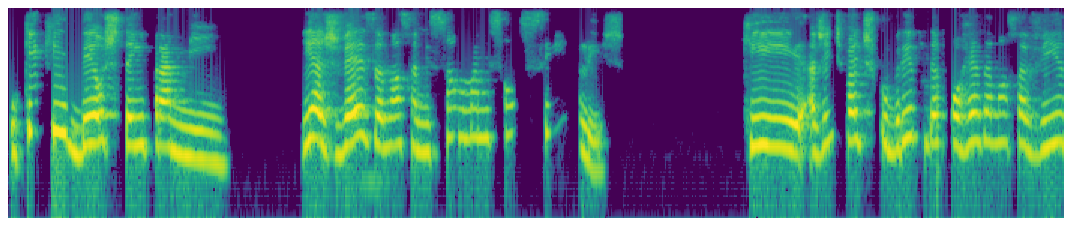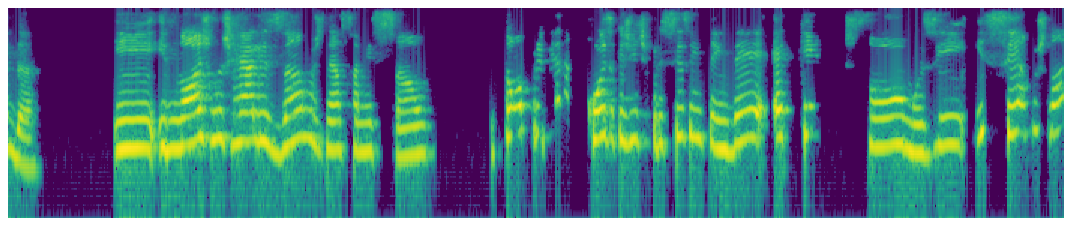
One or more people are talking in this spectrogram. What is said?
O que, que Deus tem para mim? E às vezes a nossa missão é uma missão simples, que a gente vai descobrir no decorrer da nossa vida. E, e nós nos realizamos nessa missão. Então, a primeira coisa que a gente precisa entender é quem somos e, e sermos nós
